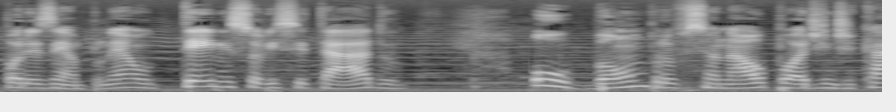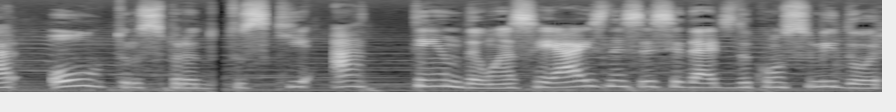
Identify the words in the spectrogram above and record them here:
por exemplo, né, o tênis solicitado, o bom profissional pode indicar outros produtos que atendam às reais necessidades do consumidor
